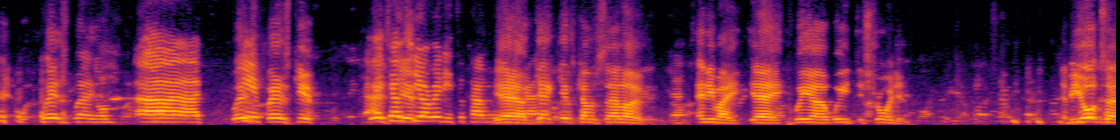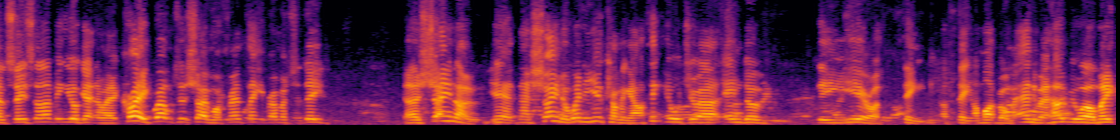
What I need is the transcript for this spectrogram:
where's hang on? Uh, Where's Gift. where's Gift? I told tell you already to come here. Yeah, get Gift come say hello. Yeah. Anyway, yeah, we uh we destroyed him. It'll be your turn soon, so I don't think you're getting away. Craig, welcome to the show, my friend. Thank you very much indeed. Uh, Shano, yeah. Now, Shano, when are you coming out? I think you're due out end of the year. I think. I think I might be wrong. But Anyway, hope you're well, mate.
